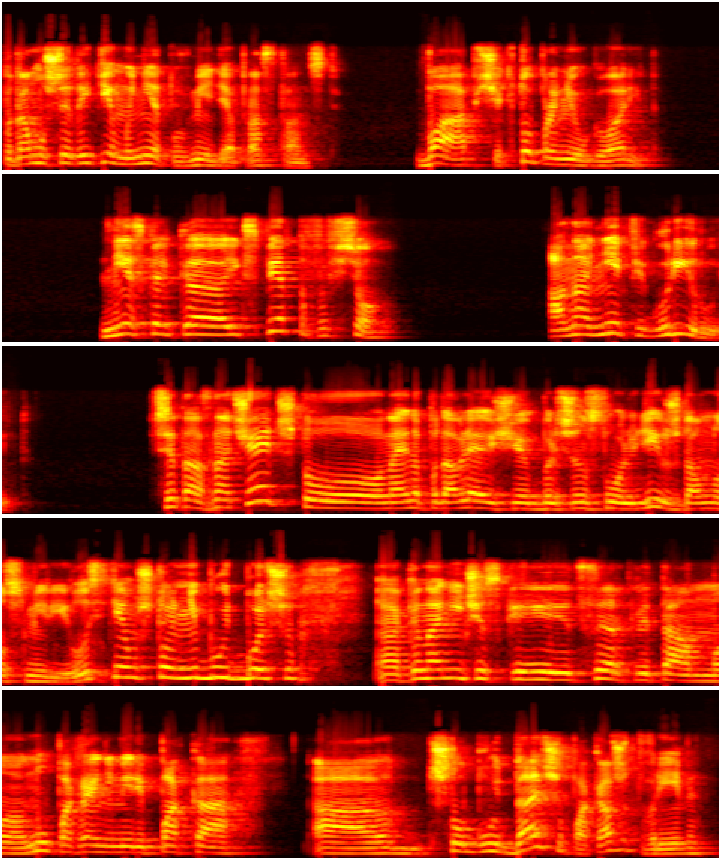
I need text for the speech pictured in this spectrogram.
Потому что этой темы нету в медиапространстве. Вообще, кто про нее говорит? Несколько экспертов и все. Она не фигурирует это означает, что, наверное, подавляющее большинство людей уже давно смирилось с тем, что не будет больше э, канонической церкви там, э, ну, по крайней мере, пока. А что будет дальше, покажет время.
